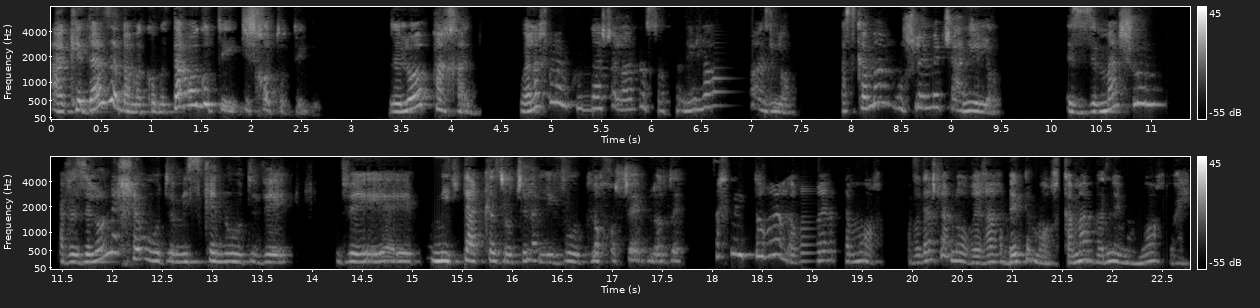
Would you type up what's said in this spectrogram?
העקדה זה במקום, תהרוג אותי, תשחוט אותי. זה לא פחד. הוא הלך עם הנקודה של עד הסוף, אני לא, אז לא. הסכמה מושלמת שאני לא. זה משהו, אבל זה לא נכאות ומסכנות ו, ומיטה כזאת של עליבות, לא חושב, לא זה. צריך להתעורר, לעורר את המוח. העבודה שלנו עוררה הרבה את המוח. כמה עבדנו עם המוח? וואי,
